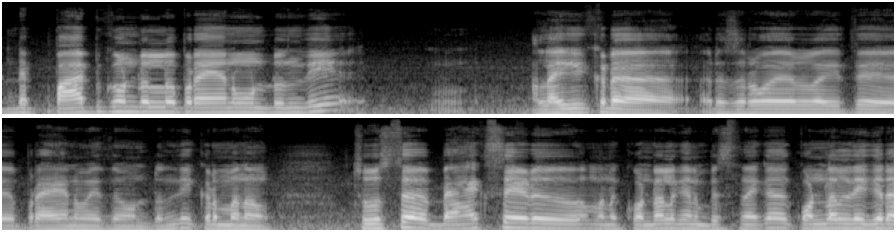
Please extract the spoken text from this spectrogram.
అంటే పాపి కొండల్లో ప్రయాణం ఉంటుంది. అలాగే ఇక్కడ రిజర్వాయర్లో అయితే ప్రయాణం అయితే ఉంటుంది. ఇక్కడ మనం చూస్తే బ్యాక్ సైడ్ మన కొండలు కనిపిస్తున్నాయి కదా కొండల దగ్గర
